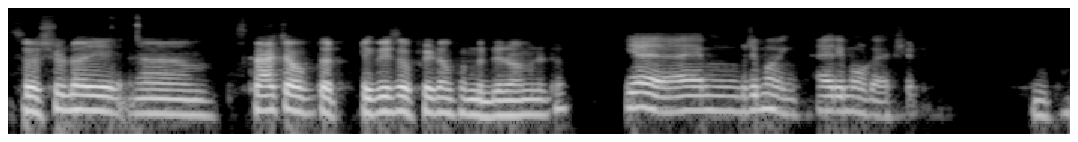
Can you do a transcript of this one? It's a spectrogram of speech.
So should I um, scratch off the degrees of freedom from the denominator? yeah i am removing. I removed actually. Okay.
